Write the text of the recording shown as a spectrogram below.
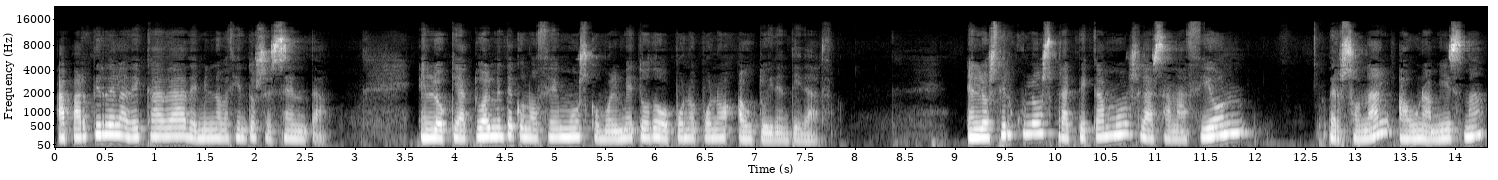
a partir de la década de 1960, en lo que actualmente conocemos como el método Oponopono autoidentidad. En los círculos practicamos la sanación personal a una misma,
